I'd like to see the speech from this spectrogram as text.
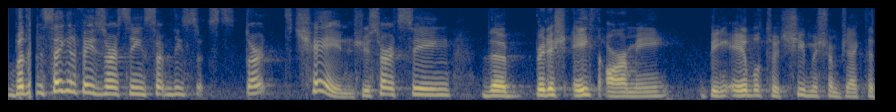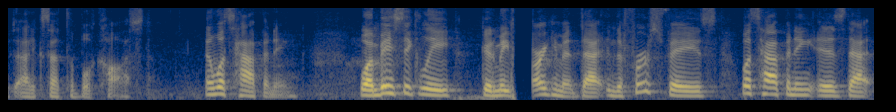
But in the second phase, you start seeing certain things start to change. You start seeing the British Eighth Army being able to achieve mission objectives at acceptable cost. And what's happening? Well, I'm basically going to make the argument that in the first phase, what's happening is that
